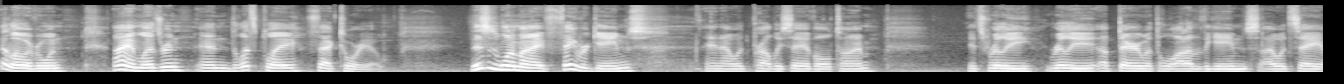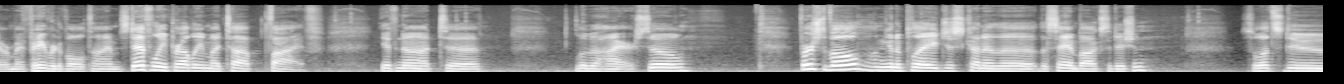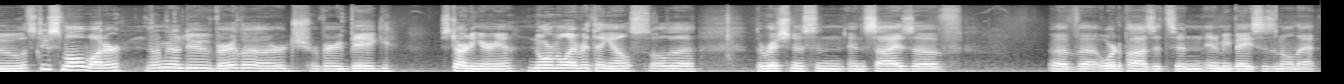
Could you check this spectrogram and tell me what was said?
Hello everyone, I am Lezren, and let's play Factorio. This is one of my favorite games, and I would probably say of all time. It's really, really up there with a lot of the games I would say are my favorite of all time. It's definitely probably in my top five, if not uh, a little bit higher. So, first of all, I'm going to play just kind of the, the sandbox edition. So let's do let's do small water, and I'm going to do very large or very big starting area, normal everything else, all the the richness and, and size of of uh, ore deposits and enemy bases and all that.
